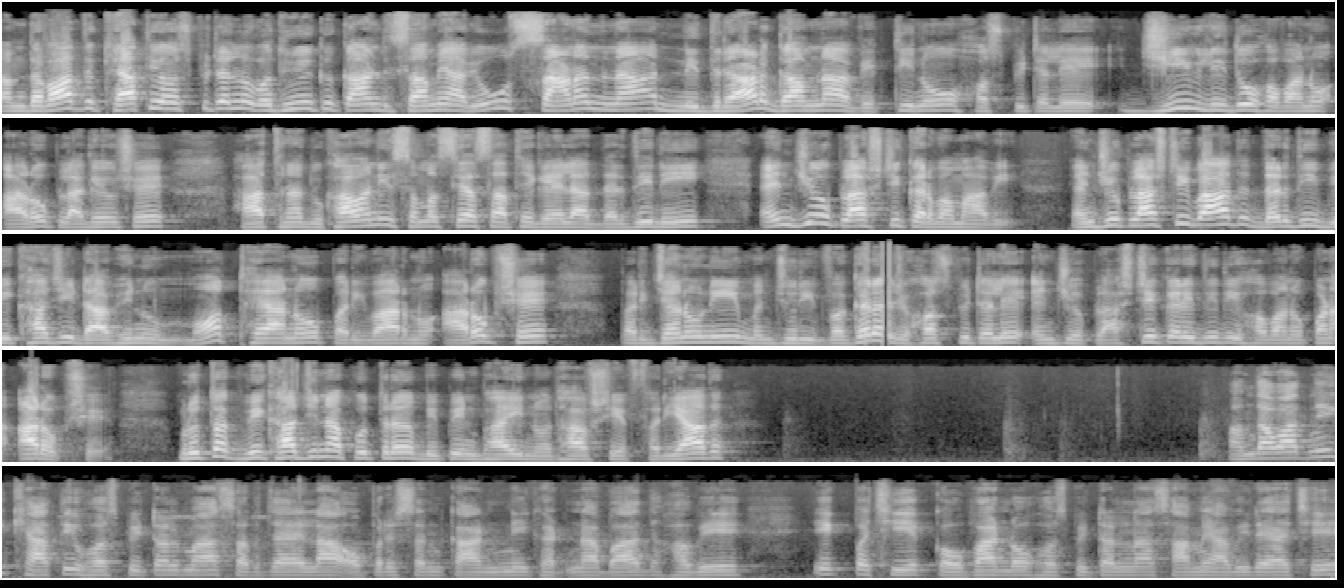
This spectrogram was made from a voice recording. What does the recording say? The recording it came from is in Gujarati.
અમદાવાદ ખ્યાતિ હોસ્પિટલનો વધુ એક કાંડ સામે આવ્યો. સાણંદના નિદ્રાળ ગામના વ્યક્તિનો હોસ્પિટલે જીવ લીધો હોવાનો આરોપ લાગ્યો છે. હાથના દુખાવાની સમસ્યા સાથે ગયેલા દર્દીની એન્જિયોપ્લાસ્ટી કરવામાં આવી. એન્જિયોપ્લાસ્ટી બાદ દર્દી ભીખાજી ડાભીનું મોત થયાનો પરિવારનો આરોપ છે. પરિજનોની મંજૂરી વગર જ હોસ્પિટલે એન્જિયોપ્લાસ્ટી કરી દીધી હોવાનો પણ આરોપ છે. મૃતક ભીખાજીના પુત્ર બિપિનભાઈ નોંધાવશે ફરિયાદ. અમદાવાદની ખ્યાતિ હોસ્પિટલમાં સર્જાયેલા ઓપરેશન કાંડની ઘટના બાદ હવે એક પછી એક કૌભાંડો હોસ્પિટલના સામે આવી રહ્યા છે.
